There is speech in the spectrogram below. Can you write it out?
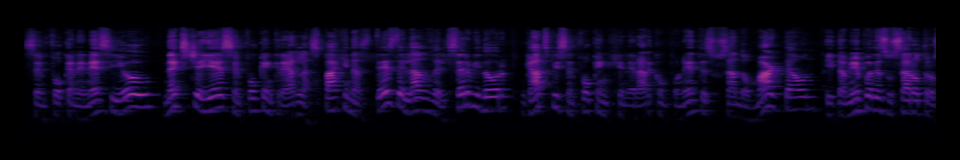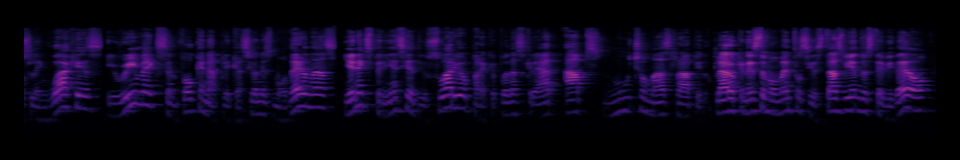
se enfocan en SEO, Next.js se enfoca en crear las páginas desde el lado del servidor, Gatsby se enfoca en generar componentes usando Markdown y también puedes usar otros lenguajes y Remix se enfoca en aplicaciones modernas y en experiencia de usuario para que puedas crear apps mucho más rápido. Claro que en este momento si estás viendo este video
